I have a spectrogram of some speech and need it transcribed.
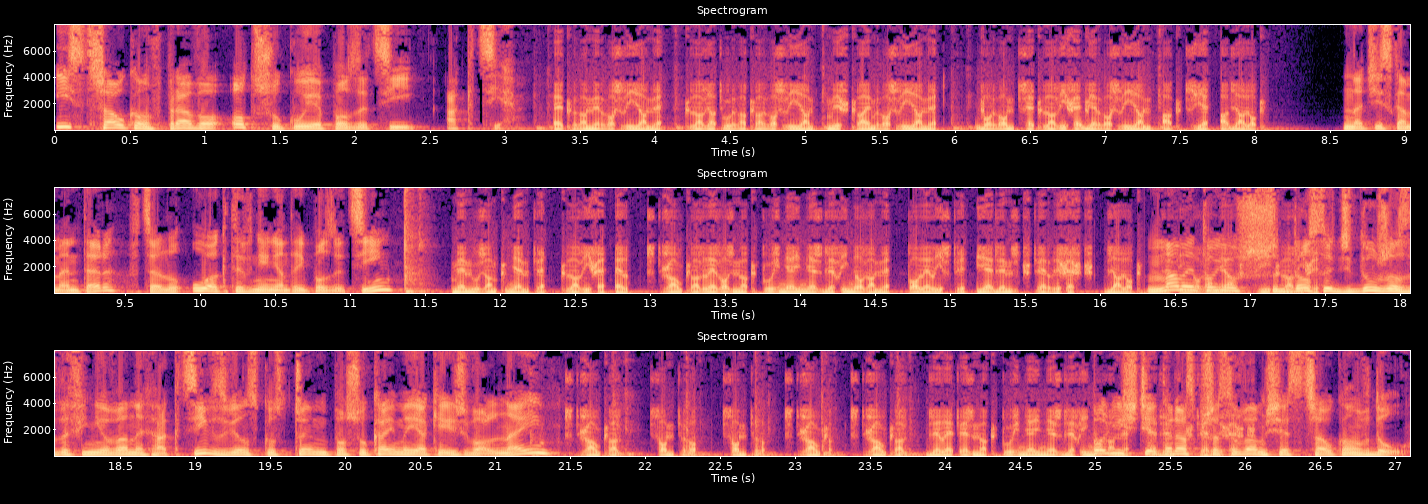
i strzałką w prawo odszukuję pozycji akcje. ekran rozwijane, klawiatura rozwijane, mieszkań rozwijane, gorące klawisze nie rozwijane, akcje, dialog, Naciskam Enter w celu uaktywnienia tej pozycji. menu zamknięte, klawisze L, strzałka lewo znak później niezdefiniowane, pole listy, 1 z 4 6, dialog, Mamy tu już dosyć dużo zdefiniowanych akcji, w związku z czym poszukajmy jakiejś wolnej. Strzałka, strzałka, strzałka, delete znak Po niezdefiniowane, liście 1 z teraz 4 6, przesuwam się strzałką w dół.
